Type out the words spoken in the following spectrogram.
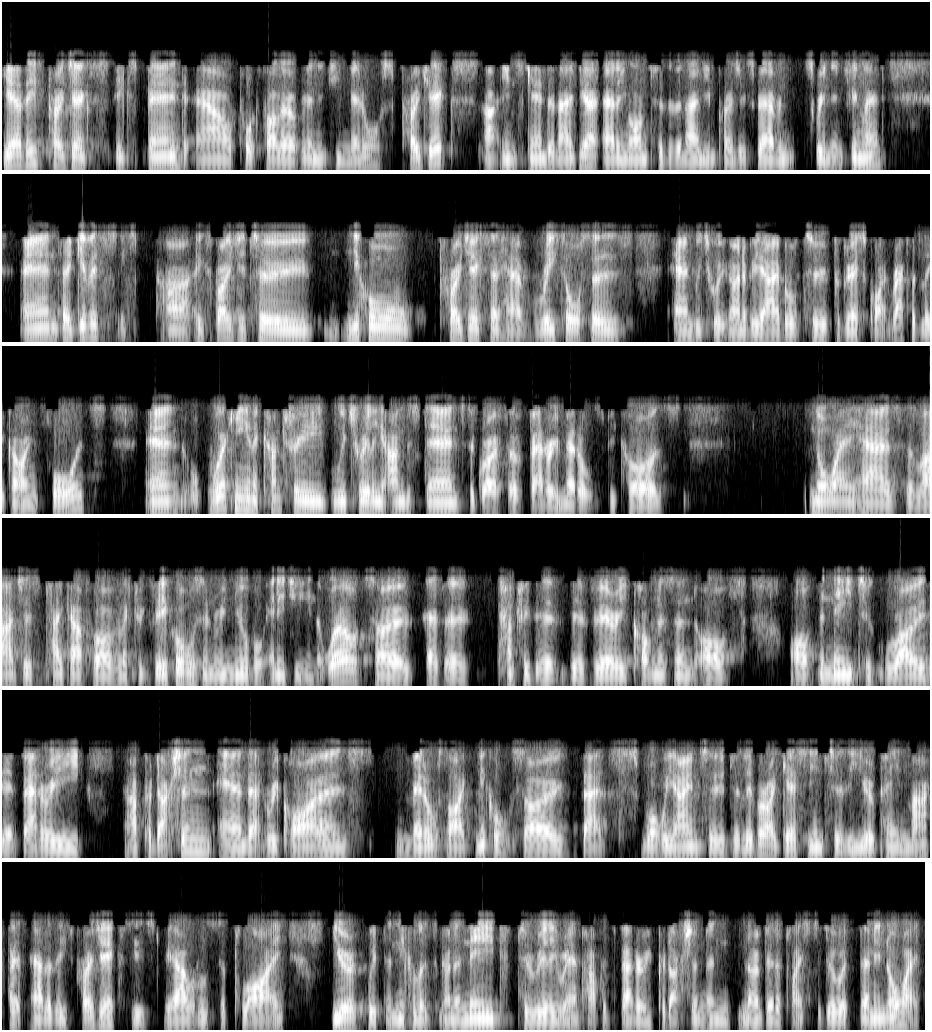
Yeah, these projects expand our portfolio of energy metals projects uh, in Scandinavia, adding on to the vanadium projects we have in Sweden and Finland. And they give us uh, exposure to nickel projects that have resources and which we're going to be able to progress quite rapidly going forwards. And working in a country which really understands the growth of battery metals because Norway has the largest take up of electric vehicles and renewable energy in the world. So as a country, they're, they're very cognizant of of the need to grow their battery uh, production, and that requires metals like nickel. So that's what we aim to deliver, I guess, into the European market out of these projects is to be able to supply Europe with the nickel it's going to need to really ramp up its battery production and no better place to do it than in Norway.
